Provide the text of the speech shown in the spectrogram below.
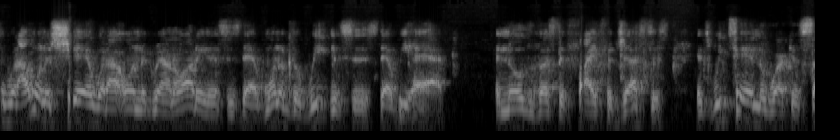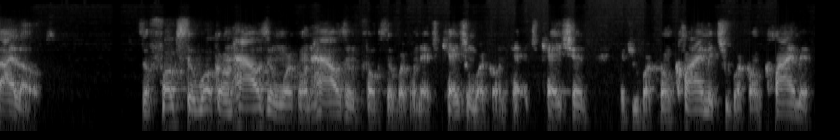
What I want to share with our on the ground audience is that one of the weaknesses that we have, and those of us that fight for justice, is we tend to work in silos. So folks that work on housing work on housing. Folks that work on education work on education. If you work on climate, you work on climate.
